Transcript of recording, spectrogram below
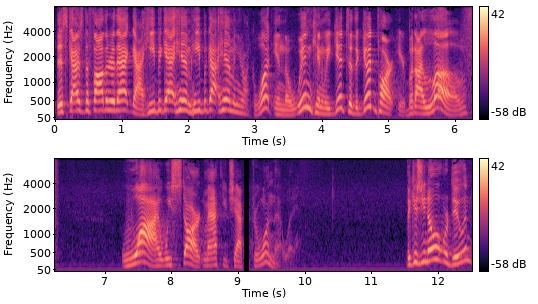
This guy's the father of that guy. He begat him. He begot him. And you're like, what in the when can we get to the good part here? But I love why we start Matthew chapter 1 that way. Because you know what we're doing?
